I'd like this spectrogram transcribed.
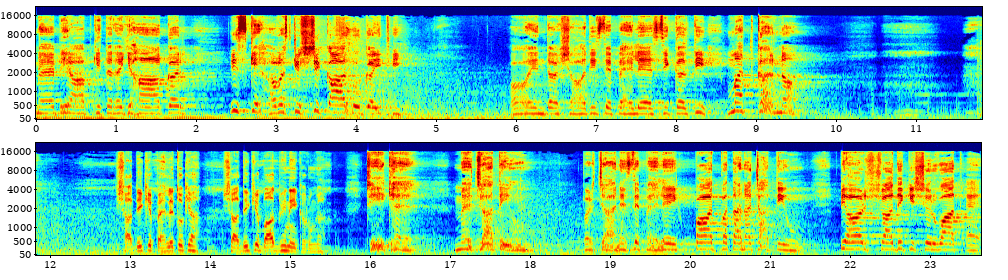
मैं भी आपकी तरह यहाँ आकर इसके हवस की शिकार हो गई थी। आइंदा शादी से पहले ऐसी गलती मत करना। शादी के पहले तो क्या शादी के बाद भी नहीं करूँगा? ठीक है मैं जाती हूँ पर जाने से पहले एक बात बताना चाहती हूँ। प्यार शादी की शुरुआत है।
